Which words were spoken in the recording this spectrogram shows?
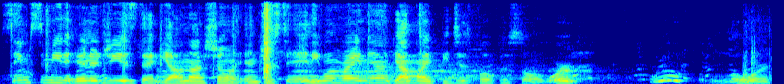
Seems to me the energy is that y'all not showing interest in anyone right now. Y'all might be just focused on work. Woo, Lord.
